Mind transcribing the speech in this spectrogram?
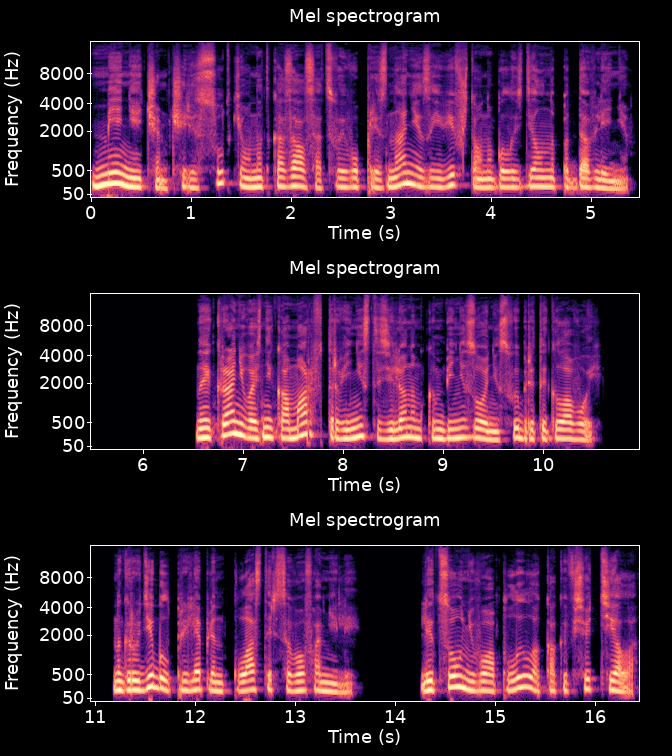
Менее чем через сутки он отказался от своего признания, заявив, что оно было сделано под давлением. На экране возник Амар в травянисто-зеленом комбинезоне с выбритой головой. На груди был прилеплен пластырь с его фамилией. Лицо у него оплыло, как и все тело,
